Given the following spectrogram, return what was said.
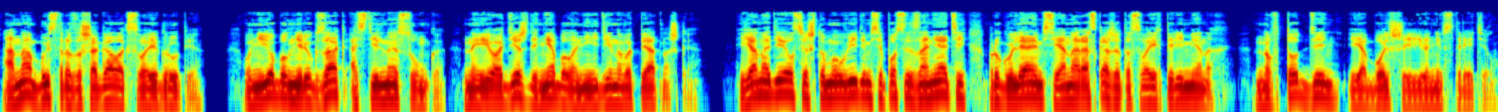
Она быстро зашагала к своей группе. У нее был не рюкзак, а стильная сумка. На ее одежде не было ни единого пятнышка. Я надеялся, что мы увидимся после занятий, прогуляемся, и она расскажет о своих переменах. Но в тот день я больше ее не встретил.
